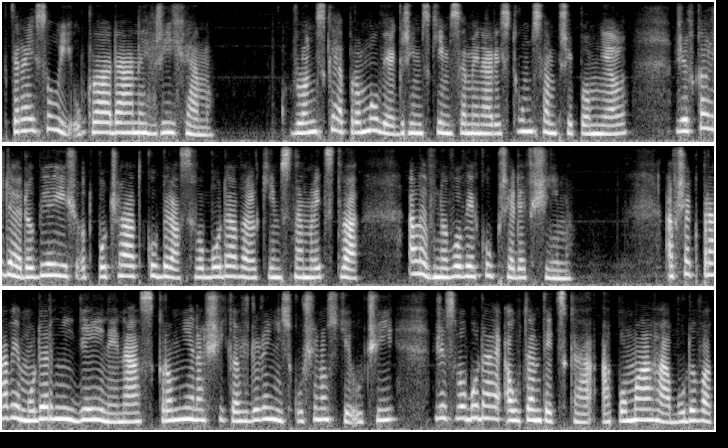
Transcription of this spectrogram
které jsou jí ukládány hříchem. V loňské promluvě k římským seminaristům jsem připomněl, že v každé době již od počátku byla svoboda velkým snem lidstva, ale v novověku především. Avšak právě moderní dějiny nás kromě naší každodenní zkušenosti učí, že svoboda je autentická a pomáhá budovat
